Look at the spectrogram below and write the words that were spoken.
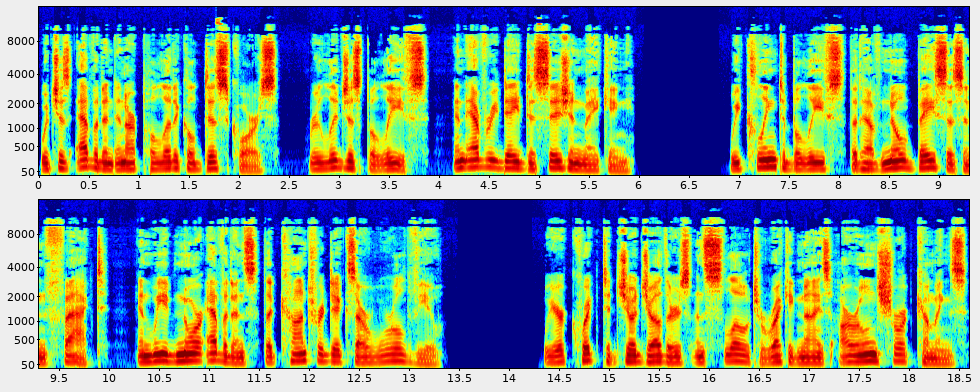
which is evident in our political discourse, religious beliefs, and everyday decision-making. We cling to beliefs that have no basis in fact, and we ignore evidence that contradicts our worldview. We are quick to judge others and slow to recognize our own shortcomings.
